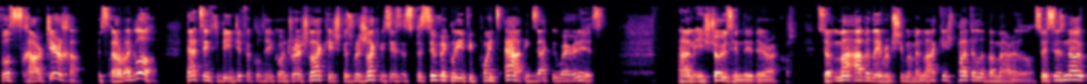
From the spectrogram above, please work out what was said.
for schar tircha, schar raglo. That seems to be a difficulty according to Resh Lakish, because Resh Lakish says specifically if he points out exactly where it is, um, he shows him the, the So ma abadle Reb Shimon ben Lakish patele b'marelo. So he says no.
